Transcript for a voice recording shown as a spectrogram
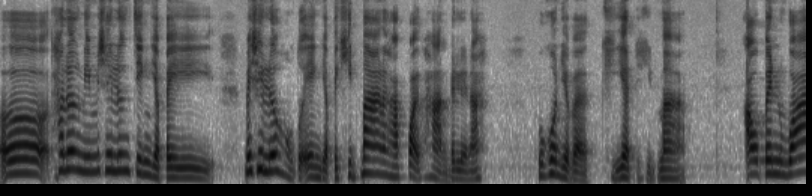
เออถ้าเรื่องนี้ไม่ใช่เรื่องจริงอย่าไป ไม่ใช่เรื่องของตัวเองอย่าไปคิดมากนะคะ ปล่อยผ่านไปเลยนะ ทุกคนอย่าไปเครียดคิดมาก เอาเป็นว่า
